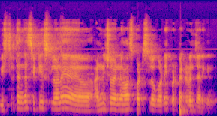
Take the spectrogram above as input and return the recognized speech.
విస్తృతంగా సిటీస్లోనే అన్ని చో హాస్పిటల్స్లో కూడా ఇప్పుడు పెట్టడం జరిగింది.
